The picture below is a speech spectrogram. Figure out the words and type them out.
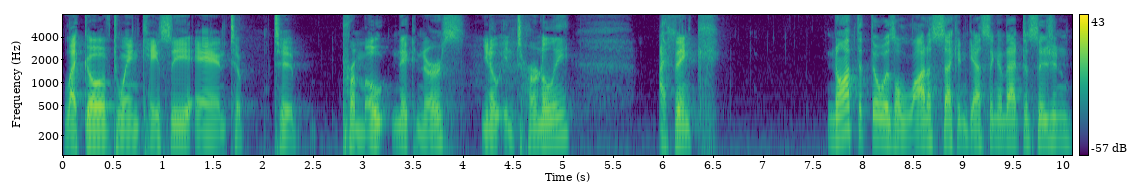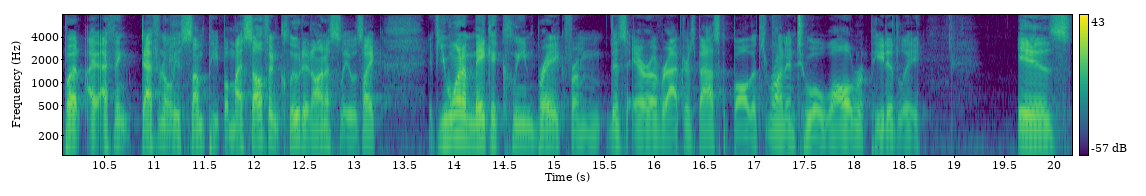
let go of Dwane Casey and to to promote Nick Nurse, you know, internally. I think not that there was a lot of second guessing of that decision, but I, I think definitely some people, myself included, honestly, was like if you want to make a clean break from this era of Raptors basketball that's run into a wall repeatedly, is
